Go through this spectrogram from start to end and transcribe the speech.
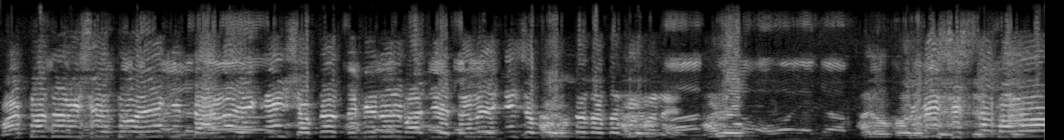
महत्त्वाचा विषय तो आहे की त्यांना एकही शब्दात जिम्मेदारी माझी आहे. त्यांना एकही शब्द उत्तर जाता कामा नये. हॅलो. तुम्ही शिस्त पाळा.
